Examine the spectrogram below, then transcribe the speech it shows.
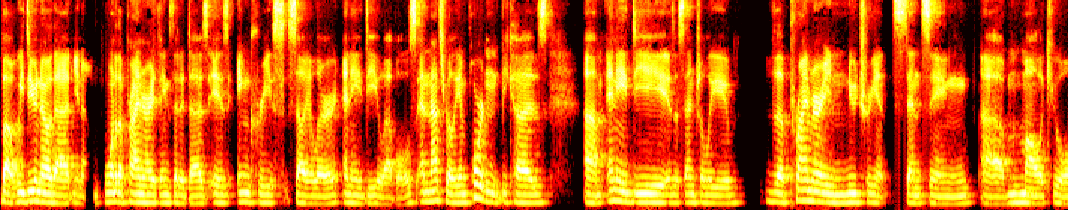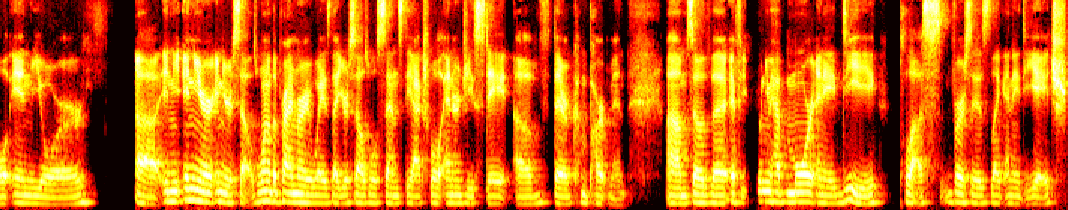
But we do know that, you know, one of the primary things that it does is increase cellular NAD levels. And that's really important because um, NAD is essentially the primary nutrient sensing uh, molecule in your uh, in in your in your cells. One of the primary ways that your cells will sense the actual energy state of their compartment. Um, so the if you- when you have more NAD plus versus like NADH,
